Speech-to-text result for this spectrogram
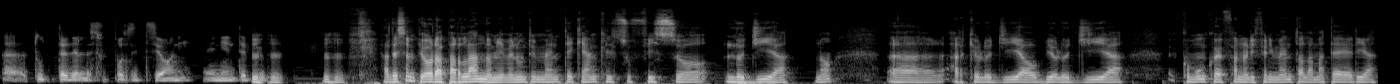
eh, tutte delle supposizioni e niente più. Mm-hmm. Mm-hmm. Ad esempio, ora parlando mi è venuto in mente che anche il suffisso logia, no? Uh, archeologia o biologia, comunque fanno riferimento alla materia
